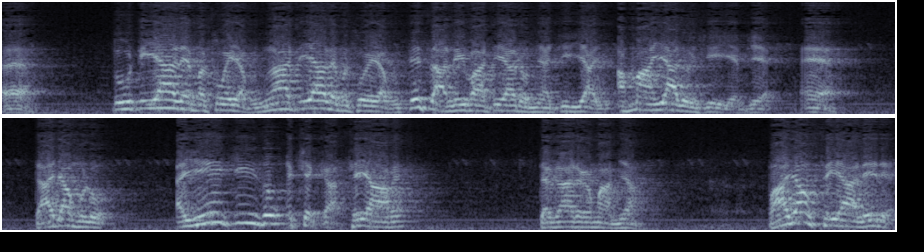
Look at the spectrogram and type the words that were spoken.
အဲသူတရားလည်းမဆွဲရဘူးငါတရားလည်းမဆွဲရဘူးသစ္စာလေးပါးတရားတော်များကြည်ရည်အမှန်ရလို့ရှိရင်ပြည့်အဲဒါကြောင့်မလို့အရေးကြီးဆုံးအချက်ကဆရာပဲတရားဓမ္မများဘာကြောင့်ဆရာလဲတဲ့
